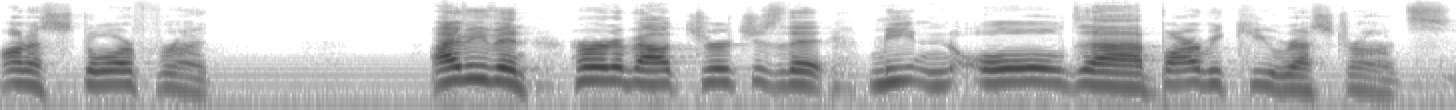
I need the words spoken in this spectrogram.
on a storefront. I've even heard about churches that meet in old uh, barbecue restaurants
